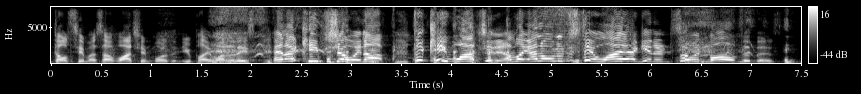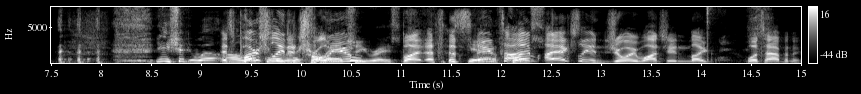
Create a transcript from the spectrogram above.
don't see myself watching more than you play one of these, and I keep showing up to keep watching it. I'm like, I don't understand why I get so involved in this. Yeah, you should. Well, It's I'll partially to troll you, but at the same Yeah, time, course. I actually enjoy watching like what's happening.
